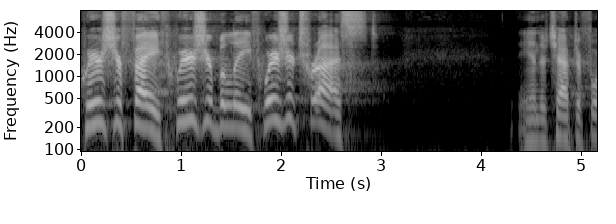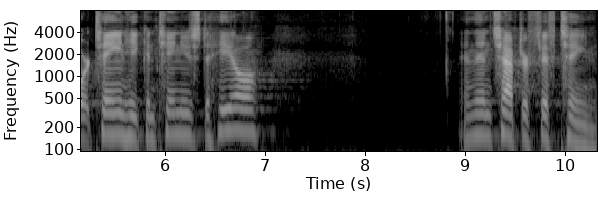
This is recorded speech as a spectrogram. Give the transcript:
Where's your faith? Where's your belief? Where's your trust? end of chapter 14, he continues to heal. And then chapter 15.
